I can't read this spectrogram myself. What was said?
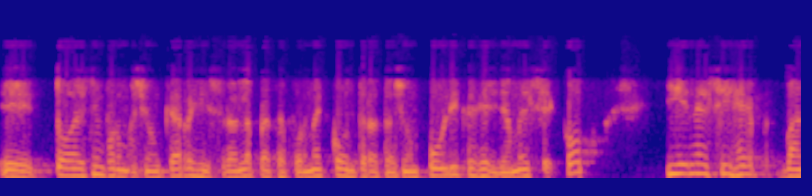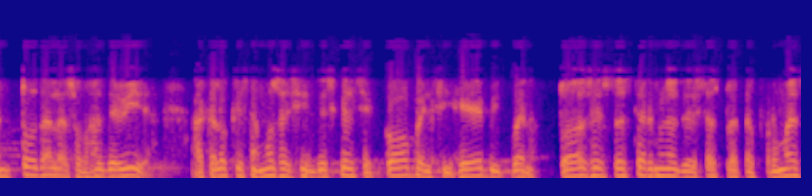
eh, toda esa información queda registrada en la plataforma de contratación pública que se llama el SECOP y en el CIGEP van todas las hojas de vida. Acá lo que estamos haciendo es que el SECOP, el CIGEP y bueno, todos estos términos de estas plataformas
